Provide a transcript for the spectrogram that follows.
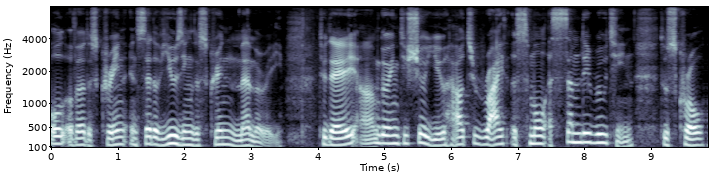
all over the screen instead of using the screen memory. Today I'm going to show you how to write a small assembly routine to scroll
